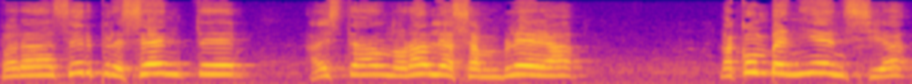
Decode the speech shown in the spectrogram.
Para hacer presente a esta honorable asamblea la conveniencia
